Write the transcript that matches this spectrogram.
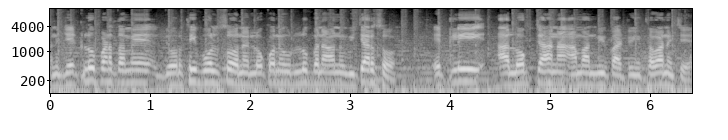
અને જેટલું પણ તમે જોરથી બોલશો અને લોકોને ઉલ્લુ બનાવવાનું વિચારશો, એટલી આ લોકચાહના આમ આદમી પાર્ટીની થવાની છે.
